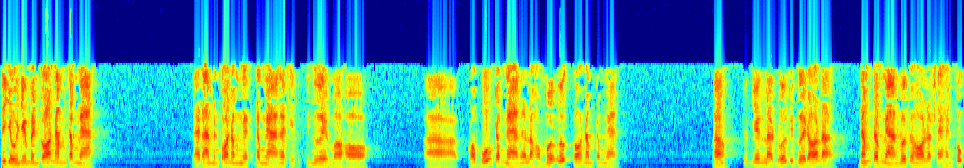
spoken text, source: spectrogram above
Thí dụ như mình có 500 ngàn lại ra mình có 500 ngàn thì cái người mà họ à, có 400 ngàn là họ mơ ước có 500 ngàn. Không? Tất nhiên là đối với người đó là 500 ngàn đối với họ là sẽ hạnh phúc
